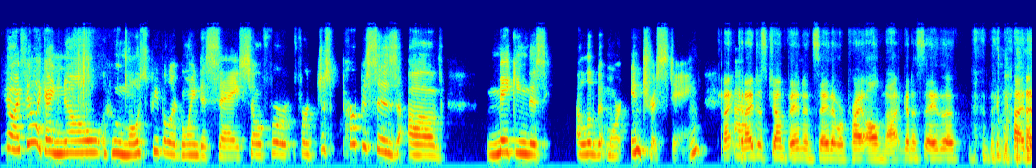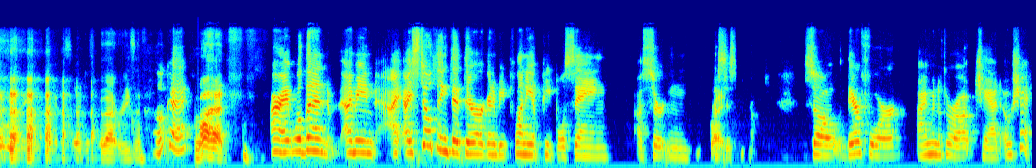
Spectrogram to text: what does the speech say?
You know, I feel like I know who most people are going to say. So for for just purposes of making this a little bit more interesting. Can I, can uh, I just jump in and say that we're probably all not going to say the, the guy that we think we're going to say just for that reason? Okay. Go ahead. All right. Well, then, I mean, I, I still think that there are going to be plenty of people saying a certain right. assistant coach. So, therefore, I'm going to throw out Chad O'Shea.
